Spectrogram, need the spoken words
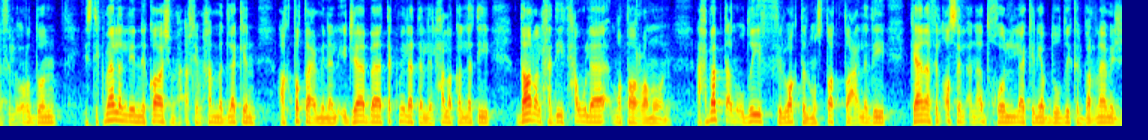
في الأردن. استكمالا للنقاش مع أخي محمد لكن أقتطع من الإجابة تكملة للحلقة التي دار الحديث حول مطار رامون. أحببت أن أضيف في الوقت المستقطع الذي كان في الأصل أن أدخل لكن يبدو ضيق البرنامج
